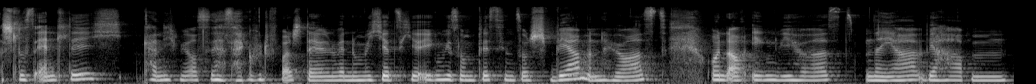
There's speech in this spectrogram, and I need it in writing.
schlussendlich kann ich mir auch sehr, sehr gut vorstellen, wenn du mich jetzt hier irgendwie so ein bisschen so schwärmen hörst und auch irgendwie hörst, naja, wir haben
